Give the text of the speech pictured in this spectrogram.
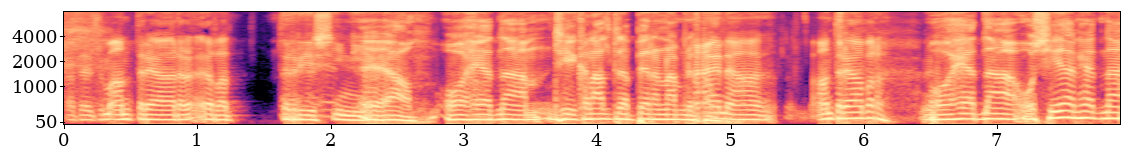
Þetta er sem Andrea Radrisini E, já, og hérna, ég kann aldrei að bera nafni Nei, nei, Andrea bara. Og hérna, og síðan hérna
